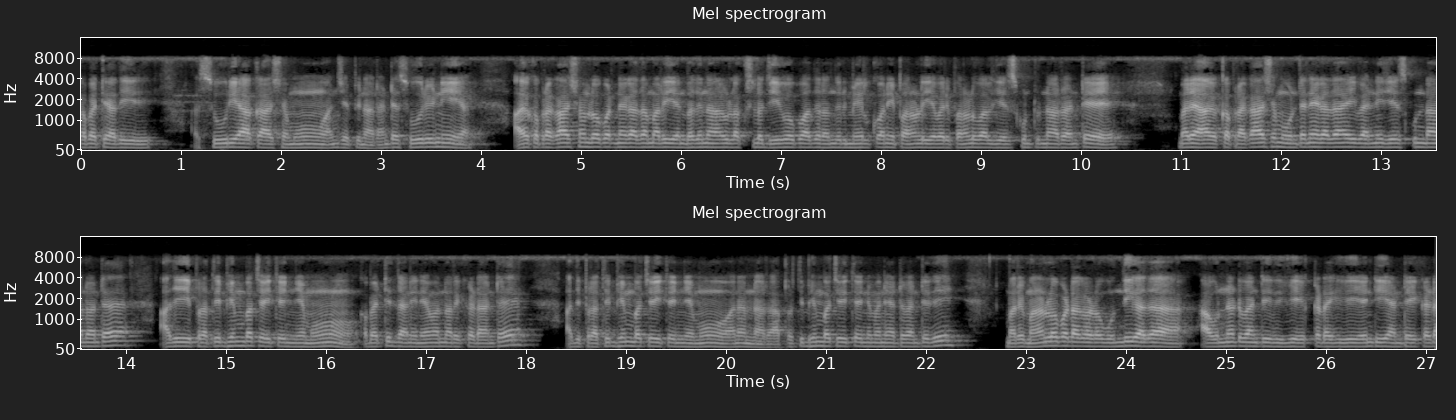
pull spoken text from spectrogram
కాబట్టి అది సూర్యాకాశము అని చెప్పినారు. అంటే సూర్యుని ఆ యొక్క ప్రకాశంలో పడినా కదా మరి ఎనభై నాలుగు లక్షల జీవోపాధులు అందరూ మేల్కొని పనులు ఎవరి పనులు వాళ్ళు చేసుకుంటున్నారు అంటే మరి ఆ యొక్క ప్రకాశం ఉంటేనే కదా ఇవన్నీ చేసుకున్నారు అంటే అది ప్రతిబింబ చైతన్యము. కాబట్టి దానిని ఏమన్నారు ఇక్కడ అంటే అది ప్రతిబింబ చైతన్యము అని అన్నారు. ఆ ప్రతిబింబ చైతన్యం అనేటువంటిది మరి మనలో లోపల అక్కడ ఉంది కదా ఆ ఉన్నటువంటి ఇవి ఇక్కడ ఇవి ఏంటి అంటే ఇక్కడ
